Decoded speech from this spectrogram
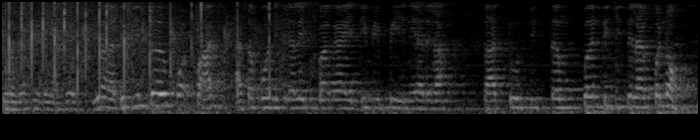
Terima kasih, terima kasih. Ya, Digital Port Pass ataupun dikenali sebagai DPP ini adalah satu sistem pendigitalan penuh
